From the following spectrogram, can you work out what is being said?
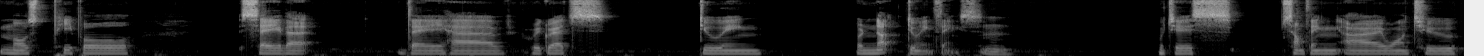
most people say that they have regrets doing or not doing things Hmm. which is something i want to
